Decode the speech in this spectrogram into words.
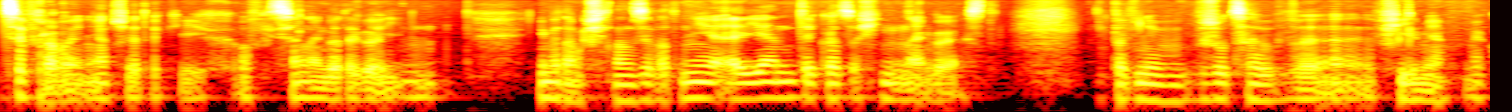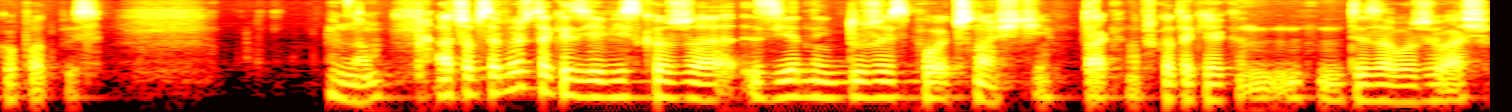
cyfrowej, nie? Czyli takich oficjalnego tego, nie wiem jak się nazywa, to nie EIN, tylko coś innego jest. Pewnie wrzucę w filmie jako podpis. No. A czy obserwujesz takie zjawisko, że z jednej dużej społeczności, tak, na przykład tak jak ty założyłaś,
